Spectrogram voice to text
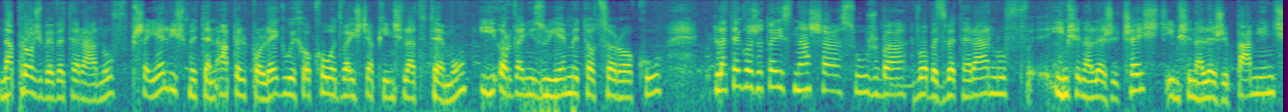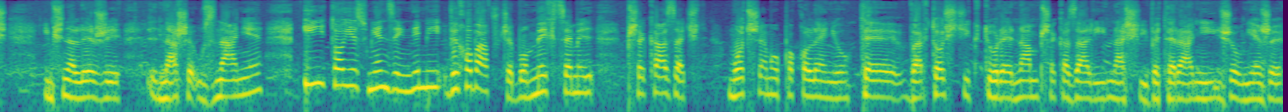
na prośbę weteranów przejęliśmy ten apel poległych około 25 lat temu i organizujemy to co roku, dlatego że to jest nasza służba wobec weteranów. Im się należy cześć, im się należy pamięć, im się należy nasze uznanie i to jest między innymi wychowawcze, bo my chcemy przekazać młodszemu pokoleniu te wartości, które nam przekazali nasi weterani żołnierze,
